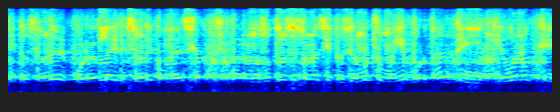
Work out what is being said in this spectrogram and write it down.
situación de depurar la dirección de comercio para nosotros es una situación mucho muy importante y qué bueno que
